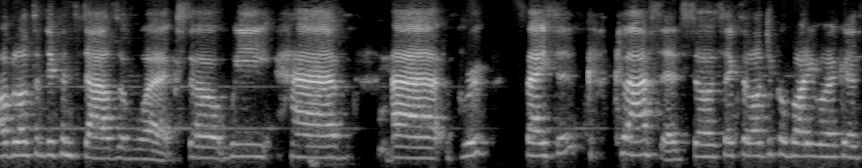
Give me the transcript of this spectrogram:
of lots of different styles of work. So we have uh, group spaces, classes. So sexological body workers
